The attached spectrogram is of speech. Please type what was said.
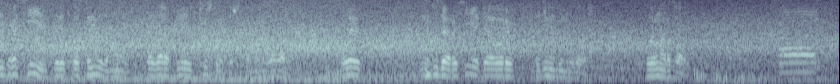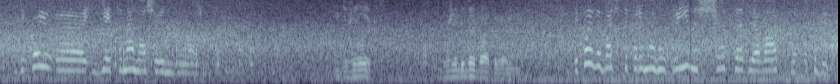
Від Росії, від Совєтського Союзу, ну це зараз не чувствується, що це ми незалежні. Коли не буде Росії, як я говорив, тоді ми будемо незалежні. Коли вона розвалиться. Е, якою е, є ціна нашої незалежності? Дуже велика. Дуже людей багато загинуло. Якою ви бачите перемогу України? Що це для вас особисто?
